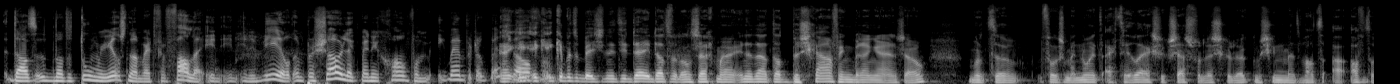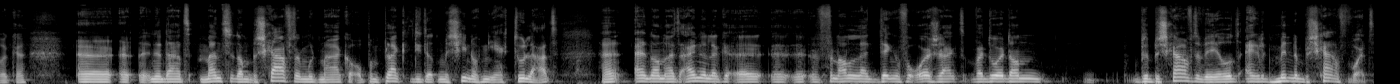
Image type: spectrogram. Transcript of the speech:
Dat, dat het toen weer heel snel werd vervallen in, in, in de wereld. En persoonlijk ben ik gewoon van, ik ben er ook best wel ik, ik, ik heb het een beetje het idee dat we dan zeg maar inderdaad dat beschaving brengen en zo. Wat eh, volgens mij nooit echt heel erg succesvol is gelukt. Misschien met wat afdrukken. Eh, eh, inderdaad, mensen dan beschaafder moet maken op een plek die dat misschien nog niet echt toelaat. Hè? En dan uiteindelijk van allerlei dingen veroorzaakt, waardoor dan de beschaafde wereld eigenlijk minder beschaafd wordt.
